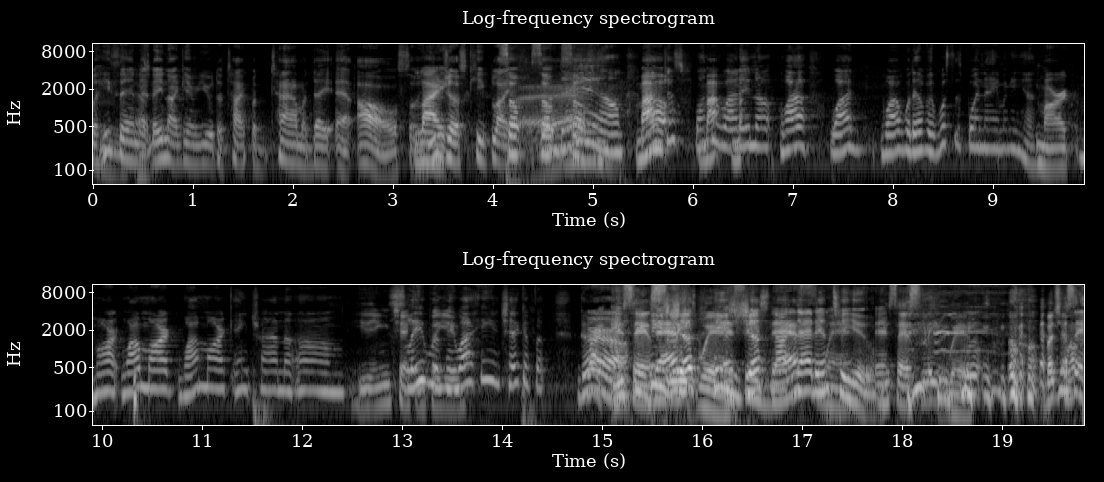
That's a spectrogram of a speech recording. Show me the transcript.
But he's saying that they're not giving you the type of time of day at all. So Like- you just keep like, so- so- so damn. my- I'm just wondering my- why my- they not why why why whatever. What's this boy name again? Mark. Mark. Why Mark? Why Mark ain't trying to um He ain't sleep for with me? Why he ain't checking for girl? Right, you said he's sleep just with. he's just not that that's into when- you. You said sleep with, but you said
